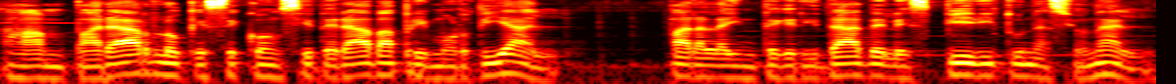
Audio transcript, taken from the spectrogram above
a amparar lo que se consideraba primordial para la integridad del espíritu nacional,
